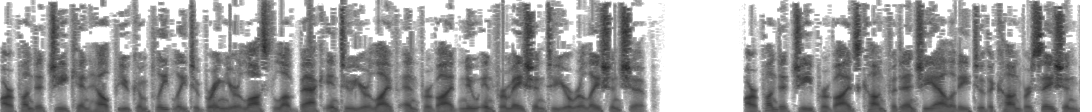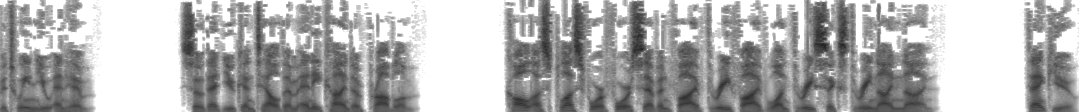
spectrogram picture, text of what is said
Our Pandit Ji can help you completely to bring your lost love back into your life and provide new information to your relationship. Our Pandit Ji provides confidentiality to the conversation between you and him. So that you can tell them any kind of problem. Call us plus 447535136399. Thank you.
